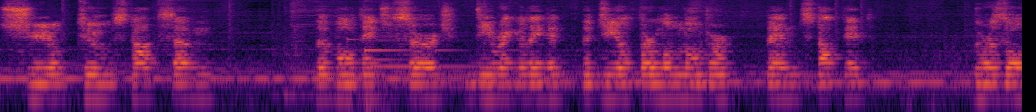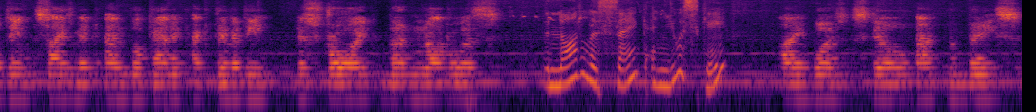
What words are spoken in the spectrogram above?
shield 2 stopped sudden. The voltage surge deregulated the geothermal motor, then stopped it. The resulting seismic and volcanic activity destroyed the Nautilus. The Nautilus sank and you escaped? I was still at the base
